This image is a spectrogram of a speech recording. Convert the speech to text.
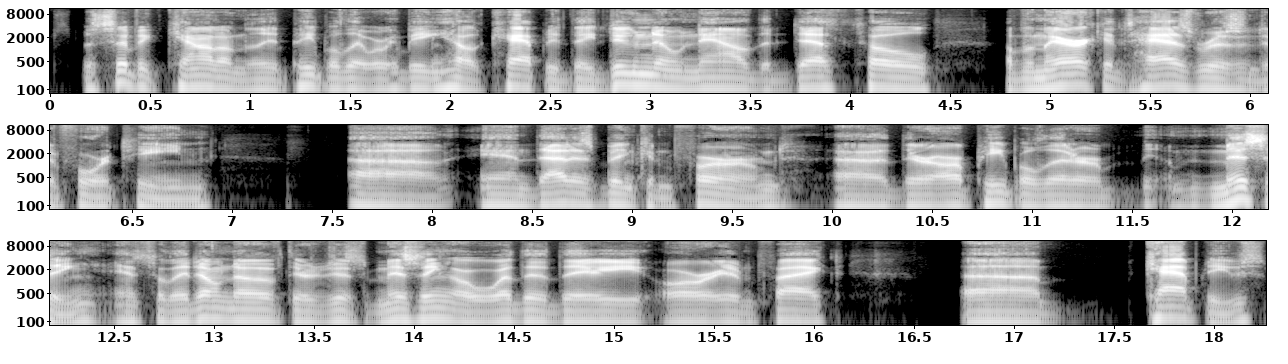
specific count on the people that were being held captive. They do know now the death toll of Americans has risen to 14, uh, and that has been confirmed. Uh, there are people that are missing, and so they don't know if they're just missing or whether they are in fact uh, captives.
